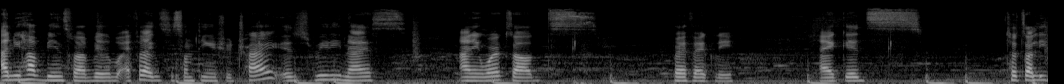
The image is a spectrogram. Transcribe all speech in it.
And you have beans for available. I feel like this is something you should try. It's really nice and it works out perfectly. Like it's totally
